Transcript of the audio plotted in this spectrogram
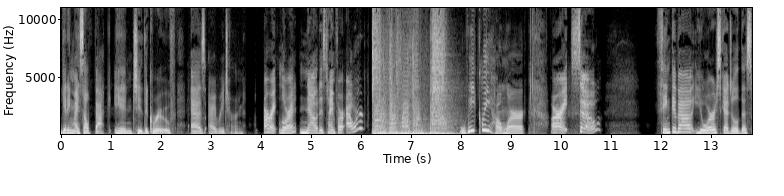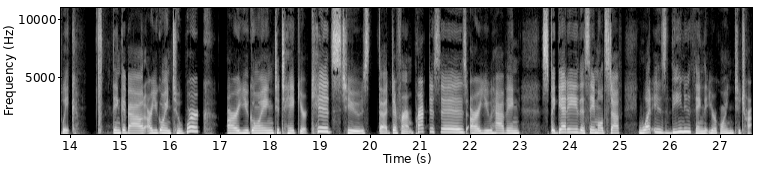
getting myself back into the groove as I return. All right, Laura, now it is time for our. Weekly homework. All right, so think about your schedule this week. Think about are you going to work? Are you going to take your kids to the different practices? Are you having spaghetti, the same old stuff? What is the new thing that you're going to try?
